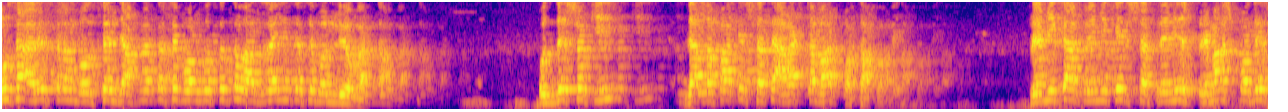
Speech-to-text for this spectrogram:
মুসা আলাইসালাম বলছেন যে, আপনার কাছে বলব তো তো আজরাইলের কাছে বললিও পারতাম উদ্দেশ্য কি? যে আল্লাহ পাকের সাথে আর একটা বার কথা হবে। প্রেমিকা, প্রেমিকের প্রেমাস্পদের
